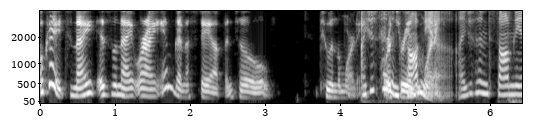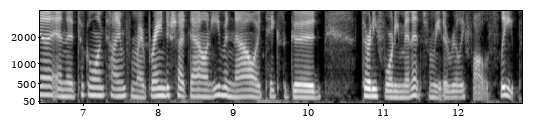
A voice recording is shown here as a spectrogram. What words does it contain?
okay, tonight is the night where I am gonna stay up until two in the morning. I just had insomnia. I just had insomnia, and it took a long time for my brain to shut down. Even now, it takes a good 30, 40 minutes for me to really fall asleep.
